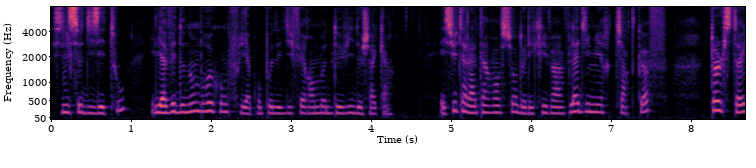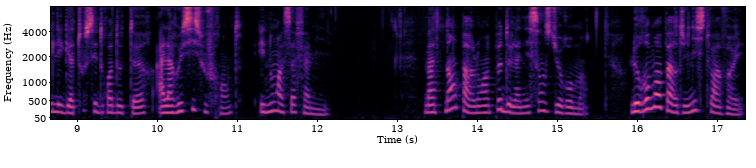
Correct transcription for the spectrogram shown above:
S'il se disait tout, il y avait de nombreux conflits à propos des différents modes de vie de chacun. Et suite à l'intervention de l'écrivain Vladimir Tchertkov, Tolstoï légua tous ses droits d'auteur à la Russie souffrante et non à sa famille. Maintenant, parlons un peu de la naissance du roman. Le roman part d'une histoire vraie.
